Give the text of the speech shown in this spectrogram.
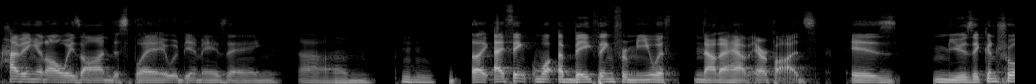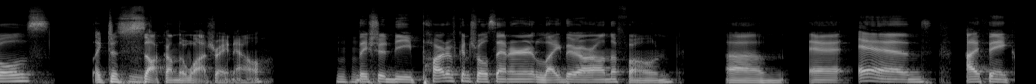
having an always on display would be amazing. Um, Mm-hmm. like I think a big thing for me with now that I have AirPods is music controls like just Hmm. suck on the watch right now. Mm-hmm. They should be part of control center like they are on the phone. Um and, and I think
